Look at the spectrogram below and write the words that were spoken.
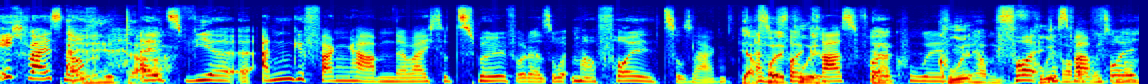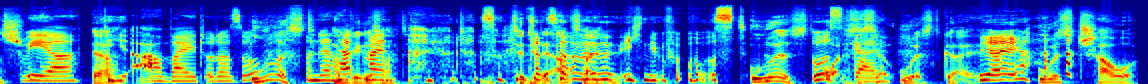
Ich weiß noch, Alter. als wir äh, angefangen haben, da war ich so zwölf oder so, immer voll zu sagen. Ja, also voll voll cool. krass, voll Ja, cool. cool haben- voll, cool das war war voll immer. schwer, Ja. die Arbeit oder so. Urst, Und dann haben hat wir mein. das, das habe Erzeichen? ich nehme Urst. Urst. Oh, das ist geil. ja urstgeil. Ja, ja. Urst Schau.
